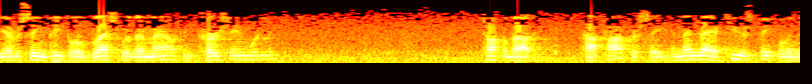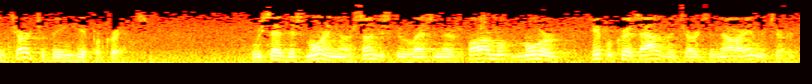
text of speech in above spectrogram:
You ever seen people bless with their mouth and curse inwardly? Talk about hypocrisy, and then they accuse people in the church of being hypocrites. We said this morning in our Sunday school lesson there's far more hypocrites out of the church than there are in the church.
